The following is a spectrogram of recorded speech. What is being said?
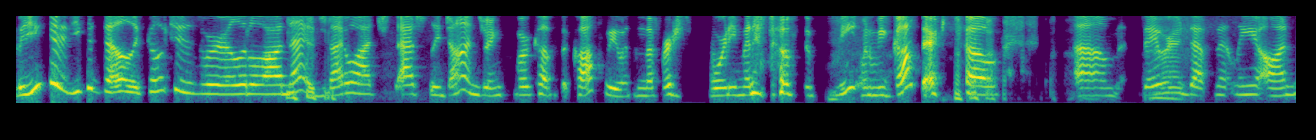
But you could you could tell the coaches were a little on edge. I watched Ashley John drink four cups of coffee within the first forty minutes of the meet when we got there. So um, they were definitely on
